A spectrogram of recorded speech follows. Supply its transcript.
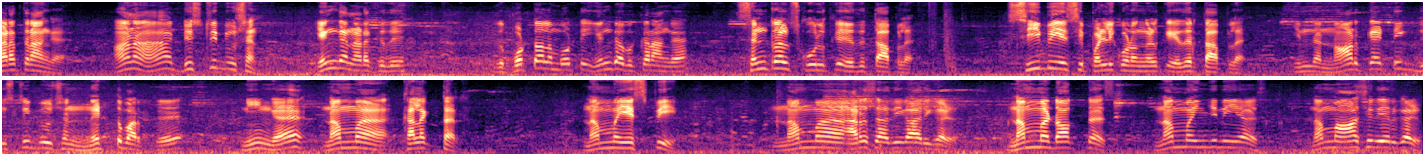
கடத்துகிறாங்க ஆனால் டிஸ்ட்ரிபியூஷன் எங்கே நடக்குது? இது பொட்டலம் போட்டு எங்கே விற்கிறாங்க சென்ட்ரல் ஸ்கூலுக்கு எதிர்த்தாப்புல. சிபிஎஸ்சி பள்ளிக்கூடங்களுக்கு எதிர்த்தாப்புல. இந்த நார்கேட்டிக் டிஸ்ட்ரிபியூஷன் நெட்ஒர்க்கு நீங்கள் நம்ம கலெக்டர் நம்ம எஸ்பி நம்ம அரசு அதிகாரிகள் நம்ம டாக்டர்ஸ் நம்ம இன்ஜினியர்ஸ் நம்ம ஆசிரியர்கள்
